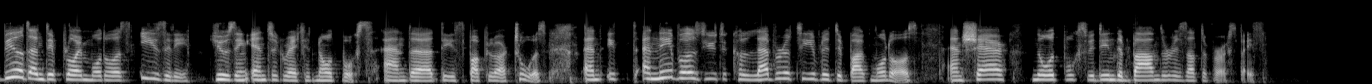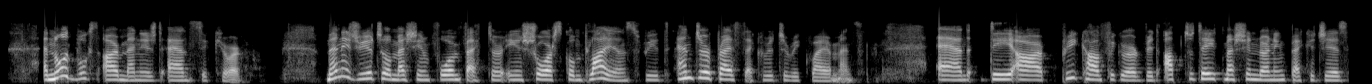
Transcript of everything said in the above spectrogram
build and deploy models easily using integrated notebooks and uh, these popular tools. And it enables you to collaboratively debug models and share notebooks within the boundaries of the workspace. And notebooks are managed and secure. Managed virtual machine form factor ensures compliance with enterprise security requirements. And they are pre-configured with up-to-date machine learning packages,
